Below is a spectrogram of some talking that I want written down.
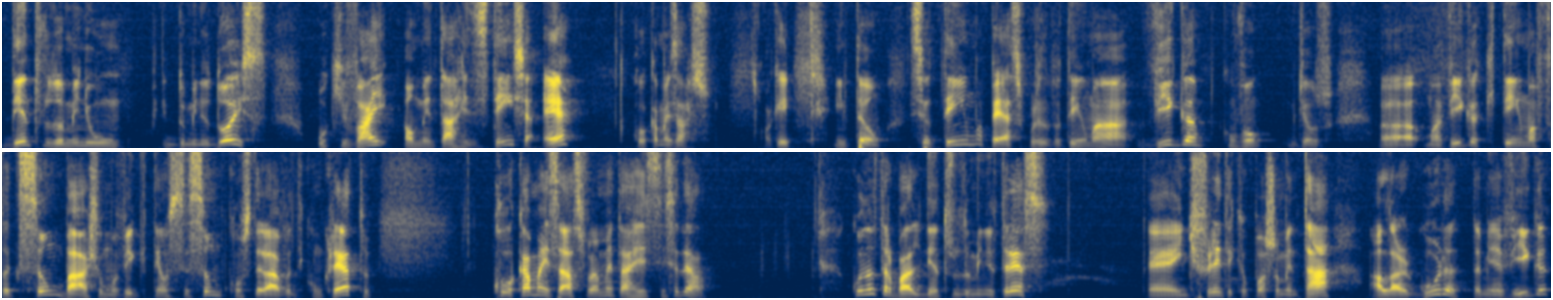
dentro do domínio 1 e domínio 2, o que vai aumentar a resistência é colocar mais aço. ok? Então, se eu tenho uma peça, por exemplo, eu tenho uma viga com digamos, uh, uma viga que tem uma flexão baixa, uma viga que tem uma seção considerável de concreto, colocar mais aço vai aumentar a resistência dela. Quando eu trabalho dentro do domínio 3, é indiferente, é que eu posso aumentar a largura da minha viga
